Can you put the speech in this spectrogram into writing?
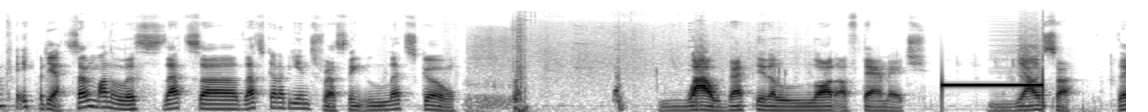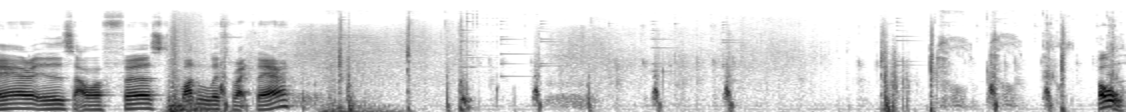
okay. But yeah, seven monoliths, that's, uh, that's gonna be interesting. Let's go. Wow, that did a lot of damage. Yowza. There is our first bottle monolith right there. Oh,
